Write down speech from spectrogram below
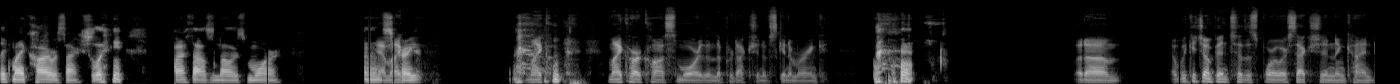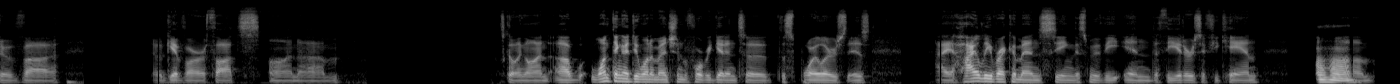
I think my car was actually five thousand dollars more. And Yeah, my- great. my my car costs more than the production of Skinamarink. But um, we could jump into the spoiler section and kind of uh, you know, give our thoughts on um, what's going on. Uh, one thing I do want to mention before we get into the spoilers is I highly recommend seeing this movie in the theaters if you can. Hmm Um,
